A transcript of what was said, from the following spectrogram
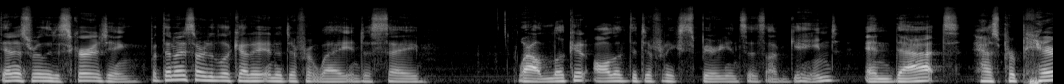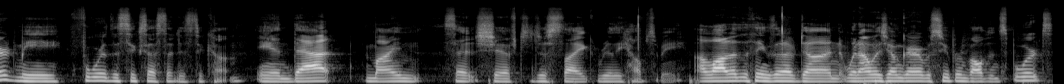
then it's really discouraging. But then I started to look at it in a different way and just say, wow, look at all of the different experiences I've gained. And that has prepared me for the success that is to come. And that mindset shift just like really helps me. A lot of the things that I've done when I was younger, I was super involved in sports.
